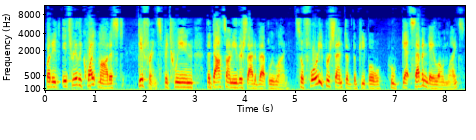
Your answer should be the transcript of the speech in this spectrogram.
but it, it's really quite modest, difference between the dots on either side of that blue line. So 40% of the people who get seven-day loan lengths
